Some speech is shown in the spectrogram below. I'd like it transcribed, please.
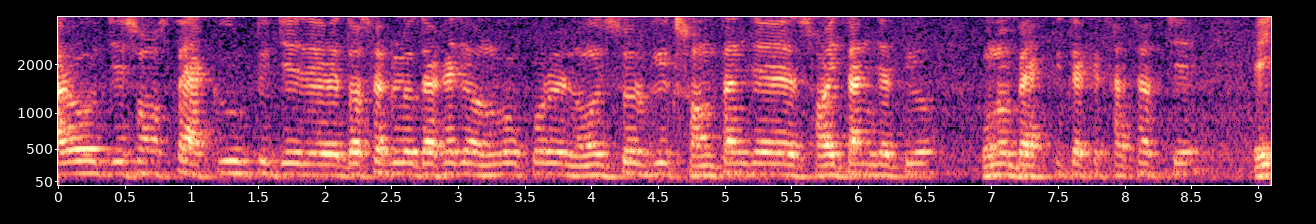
আরও যে সমস্ত অ্যাকিউট যে দশাগুলো দেখা যায়, অনুভব করে নৈসর্গিক সন্তান যে, শয়তান জাতীয় কোনো ব্যক্তি তাকে সাঁচাচ্ছে এই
